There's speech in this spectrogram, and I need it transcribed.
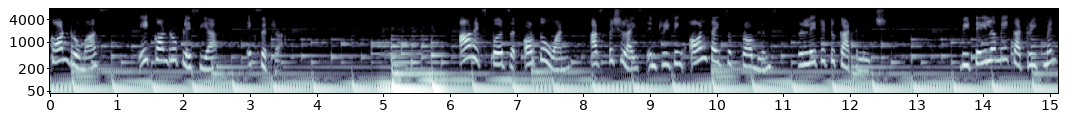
chondromas, achondroplasia, etc. Our experts at Ortho One are specialized in treating all types of problems related to cartilage. We tailor make our treatment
